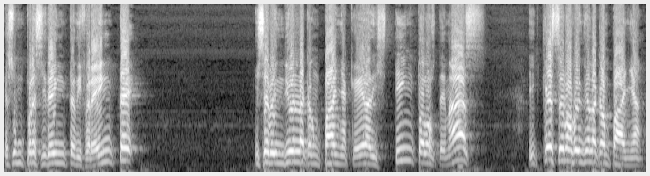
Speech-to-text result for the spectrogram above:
es un presidente diferente, y se vendió en la campaña que era distinto a los demás. ¿Y qué se nos vendió en la campaña?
